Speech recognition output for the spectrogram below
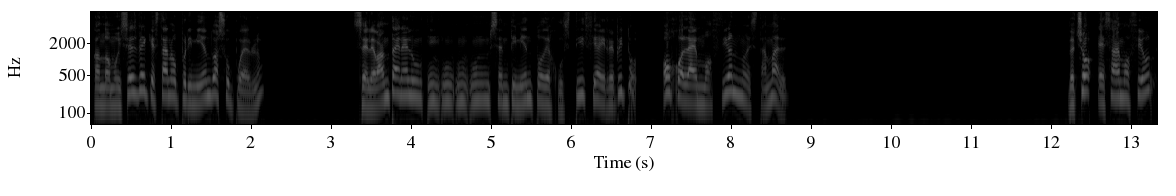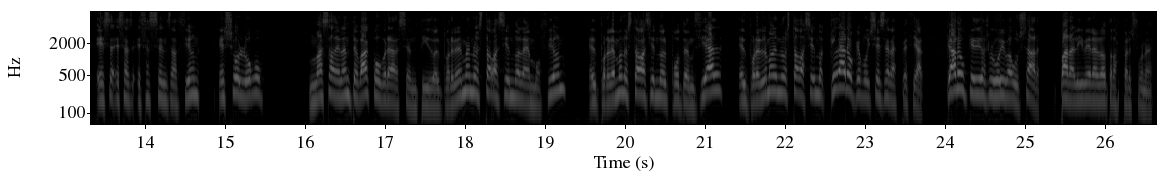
Cuando Moisés ve que están oprimiendo a su pueblo, se levanta en él un, un sentimiento de justicia y repito, ojo, la emoción no está mal. De hecho, esa emoción, esa, sensación, eso luego más adelante va a cobrar sentido. El problema no estaba siendo la emoción, el problema no estaba siendo el potencial, el problema no estaba siendo, claro que Moisés era especial, claro que Dios lo iba a usar para liberar a otras personas,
